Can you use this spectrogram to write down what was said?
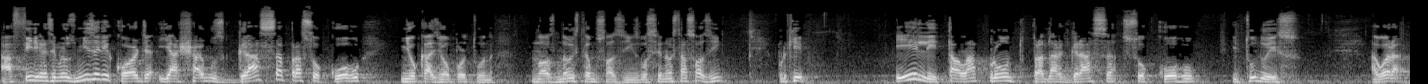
a fim de recebermos misericórdia e acharmos graça para socorro em ocasião oportuna. Nós não estamos sozinhos, você não está sozinho, porque ele está lá pronto para dar graça, socorro e tudo isso. Agora,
